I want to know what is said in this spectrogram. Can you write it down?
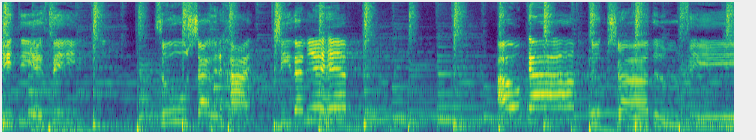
Hitti ég þig. Þú sagðir hæ Síðan ég hef. Ágaf hugsað um þig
